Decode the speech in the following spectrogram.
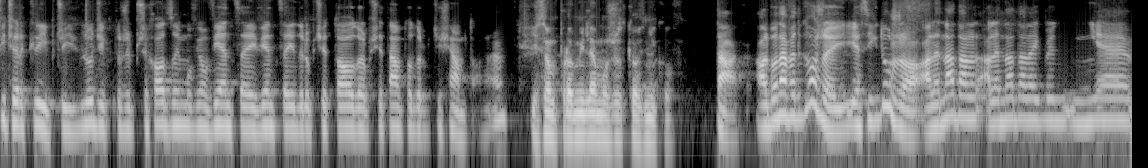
feature creep, czyli ludzie, którzy przychodzą i mówią więcej, więcej, zróbcie to, zróbcie tamto, zróbcie siamto. Nie? I są promilem użytkowników. Tak, albo nawet gorzej, jest ich dużo, ale nadal, ale nadal jakby nie,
